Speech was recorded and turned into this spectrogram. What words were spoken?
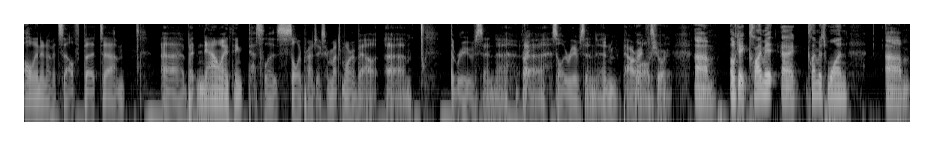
all in and of itself. But um, uh, but now I think Tesla's solar projects are much more about um, the roofs and uh, Right. uh, solar roofs and, and power Right, walls. for sure. Um, okay, climate. Uh, climate's one. Um,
